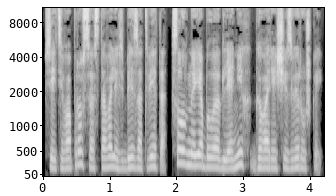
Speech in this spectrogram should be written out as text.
Все эти вопросы оставались без ответа, словно я была для них говорящей зверушкой.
